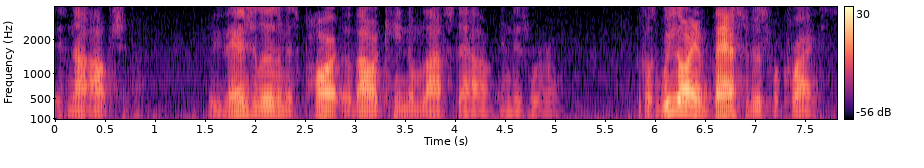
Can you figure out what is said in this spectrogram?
It's not optional. Evangelism is part of our kingdom lifestyle in this world. Because we are ambassadors for Christ.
